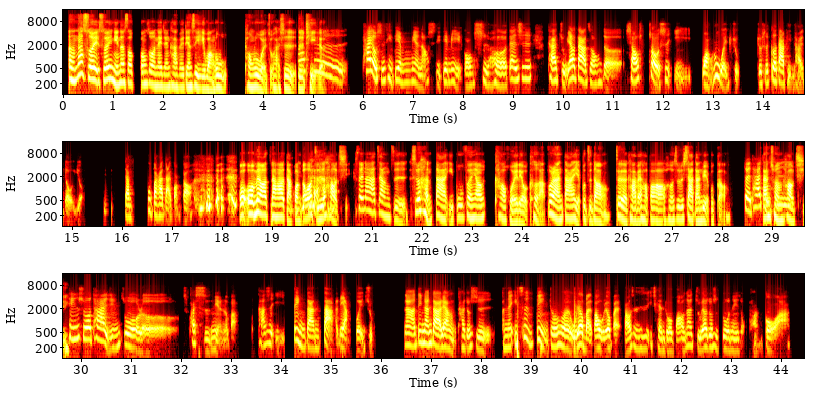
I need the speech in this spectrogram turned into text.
嗯，那所以所以你那时候工作的那间咖啡店是以网络通路为主，还是实体的？它有实体店面，然后实体店面也供试喝，但是它主要大宗的销售是以网络为主，就是各大平台都有，但不帮他打广告。我我没有让他打广告，我只是好 奇。所以那他这样子是不是很大一部分要靠回流客啊？不然大家也不知道这个咖啡好不好喝，是不是下单率也不高？对，他单纯好奇。听说他已经做了快十年了吧？他是以订单大量为主。那订单大量，他就是可能一次订就会五六百包、五六百包，甚至是一千多包。那主要就是做那种团购啊，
